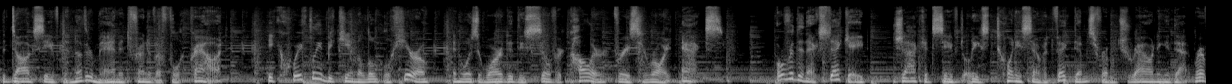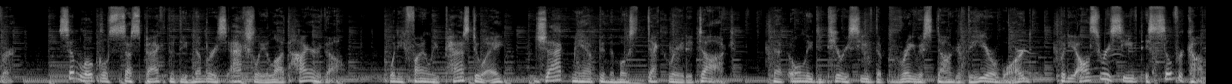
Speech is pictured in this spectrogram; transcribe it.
the dog saved another man in front of a full crowd. He quickly became a local hero and was awarded the Silver Collar for his heroic acts. Over the next decade, Jack had saved at least 27 victims from drowning in that river. Some locals suspect that the number is actually a lot higher though. When he finally passed away, Jack may have been the most decorated dog. Not only did he receive the Bravest Dog of the Year award, but he also received a Silver Cup,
